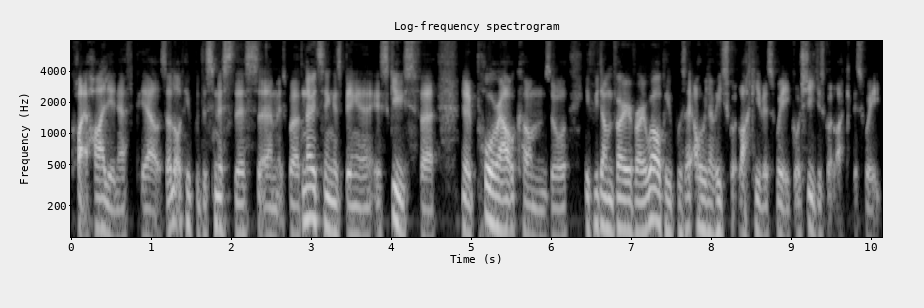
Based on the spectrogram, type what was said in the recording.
quite highly in FPL. So a lot of people dismiss this. Um, it's worth noting as being an excuse for you know poor outcomes, or if you've done very very well, people say, oh, you know, he just got lucky this week, or she just got lucky this week.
